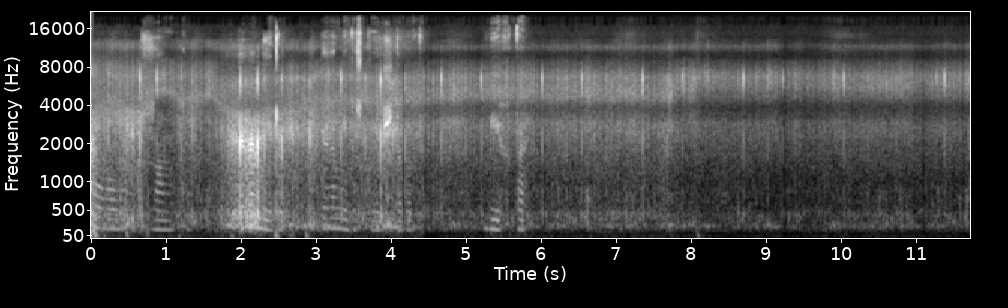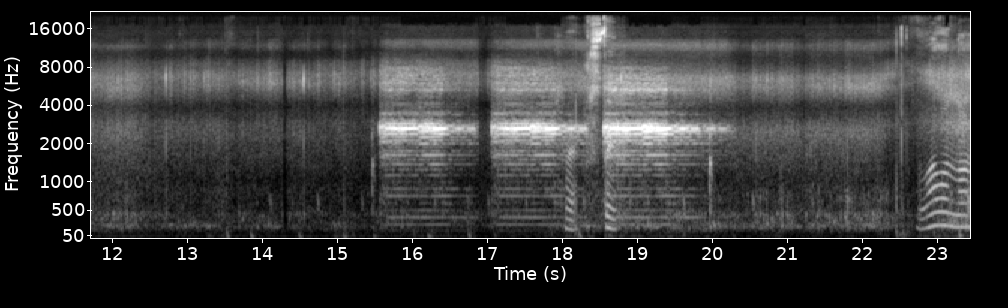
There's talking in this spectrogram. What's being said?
цього замку. Піраміди. Піраміди скоріше треба бігти. Все, встиг. Лава на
